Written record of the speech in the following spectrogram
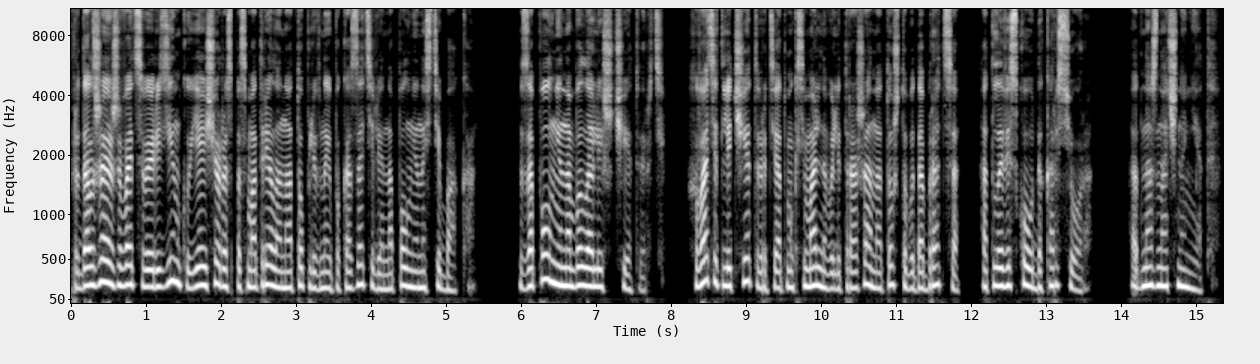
Продолжая жевать свою резинку, я еще раз посмотрела на топливные показатели наполненности бака. Заполнена была лишь четверть. Хватит ли четверти от максимального литража на то, чтобы добраться от Лавискоу до Корсёра? Однозначно нет.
